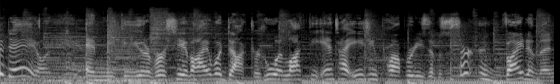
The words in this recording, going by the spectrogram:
today on and meet the University of Iowa doctor who unlocked the anti-aging properties of a certain vitamin.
